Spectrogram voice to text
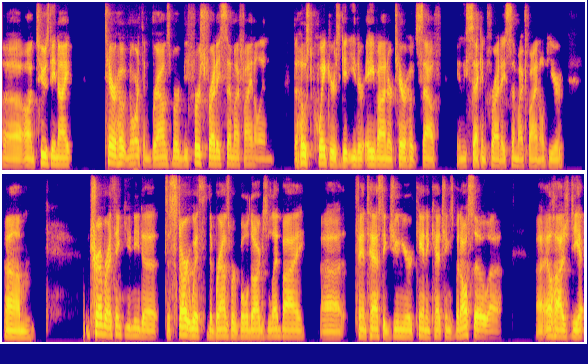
uh, on Tuesday night, Terre Haute North and Brownsburg, the first Friday semifinal, and the host Quakers get either Avon or Terre Haute South in the second Friday semifinal here. Um, Trevor, I think you need to to start with the Brownsburg Bulldogs, led by uh, fantastic junior Cannon Catchings, but also uh, uh, Elhaj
